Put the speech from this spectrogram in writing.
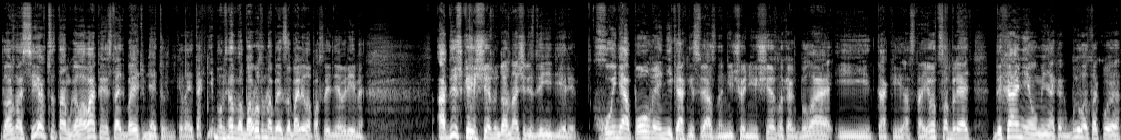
Должна сердце, там, голова перестать болеть. У меня этого никогда и так не было. У меня наоборот, она, блядь, заболела последнее время. Одышка исчезнуть должна через две недели хуйня полная, никак не связана, ничего не исчезло, как была и так и остается, блядь. Дыхание у меня как было такое,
